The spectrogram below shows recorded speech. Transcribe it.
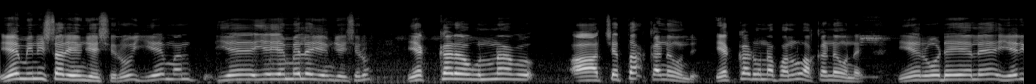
ఏ మినిస్టర్ ఏం చేసిరు ఏ మంత్ ఏ ఏ ఎమ్మెల్యే ఏం చేసిరు ఎక్కడ ఉన్న ఆ చెత్త అక్కడనే ఉంది. ఎక్కడ ఉన్న పనులు అక్కడనే ఉన్నాయి. ఏ రోడ్ వేయలే ఏది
